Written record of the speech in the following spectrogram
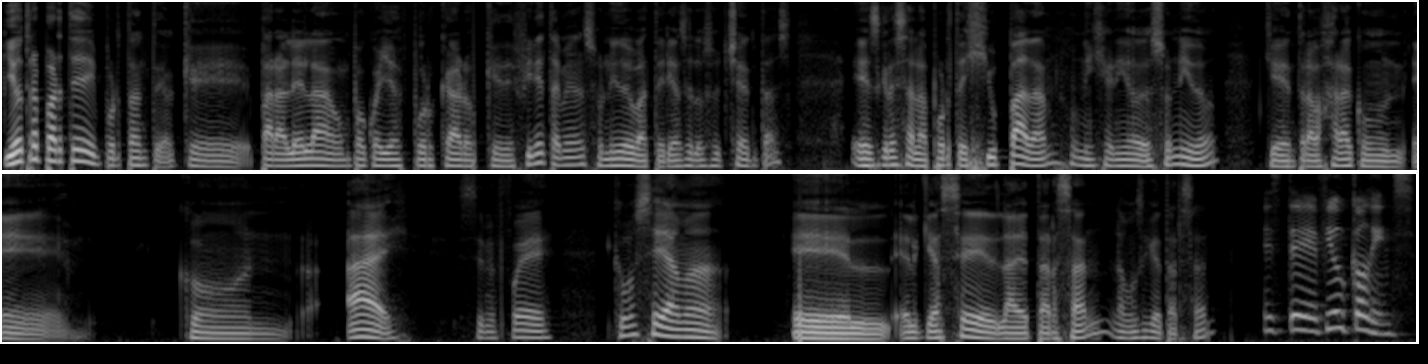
Y otra parte importante que paralela un poco a Jeff Porcaro, que define también el sonido de baterías de los 80s, es gracias al aporte de Hugh Padgham, un ingeniero de sonido, que trabajara con... eh, con... Ay, se me fue... ¿Cómo se llama el, el que hace la de Tarzán, la música de Tarzán? Este, Phil Collins.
